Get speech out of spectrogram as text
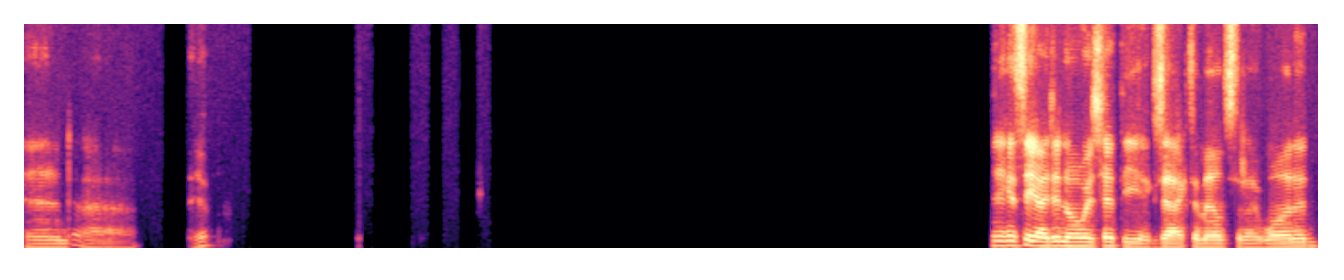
And uh, Yep. You can see I didn't always hit the exact amounts that I wanted.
